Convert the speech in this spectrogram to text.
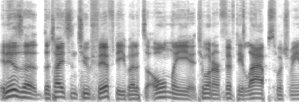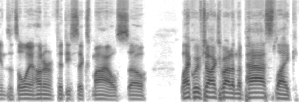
it is a the Tyson 250, but it's only 250 laps, which means it's only 156 miles. So, like we've talked about in the past, like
